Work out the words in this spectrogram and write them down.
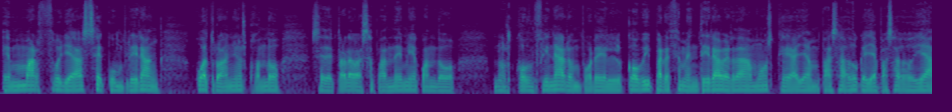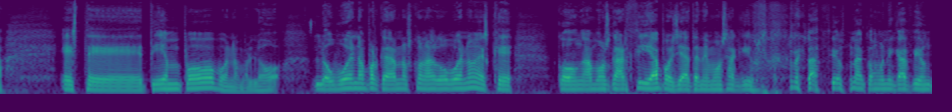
En marzo ya se cumplirán cuatro años cuando se declaraba esa pandemia, cuando nos confinaron por el COVID. Parece mentira, ¿verdad, Amos? Que hayan pasado, que haya pasado ya este tiempo. Bueno, lo, lo bueno por quedarnos con algo bueno es que con Amos García, pues ya tenemos aquí una relación, una comunicación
